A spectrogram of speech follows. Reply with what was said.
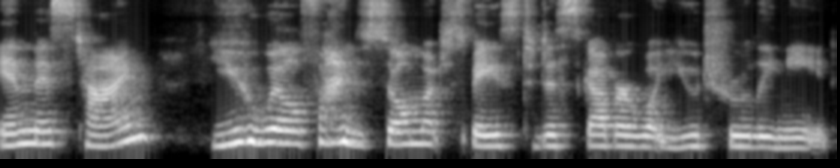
In this time, you will find so much space to discover what you truly need.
